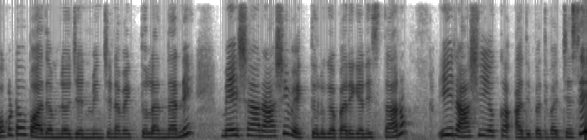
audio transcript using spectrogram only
ఒకటో పాదంలో జన్మించిన వ్యక్తులందరినీ మేషారాశి వ్యక్తులుగా పరిగణిస్తారు. ఈ రాశి యొక్క అధిపతి వచ్చేసి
